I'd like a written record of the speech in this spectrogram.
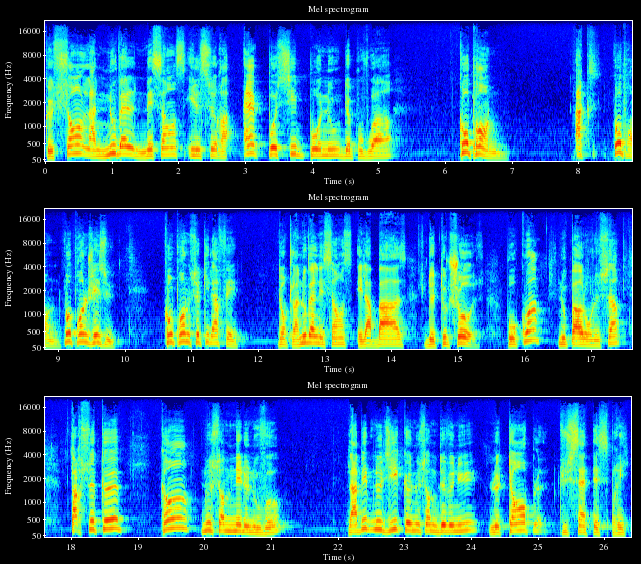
que sans la nouvelle naissance, il sera impossible pour nous de pouvoir comprendre, comprendre, comprendre Jésus, comprendre ce qu'il a fait. Donc la nouvelle naissance est la base de toute chose. Pourquoi nous parlons de ça? Parce que quand nous sommes nés de nouveau, la Bible nous dit que nous sommes devenus le temple du Saint-Esprit.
